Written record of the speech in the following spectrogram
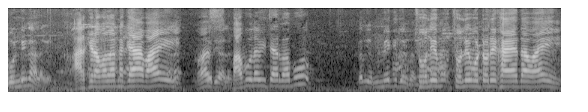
गोंडी ना आला आरके डावाला ना काय भाई? बस बाबूला विचार बाबू. कभी मैं किधर छोले छोले भटोरे खाया था भाई.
